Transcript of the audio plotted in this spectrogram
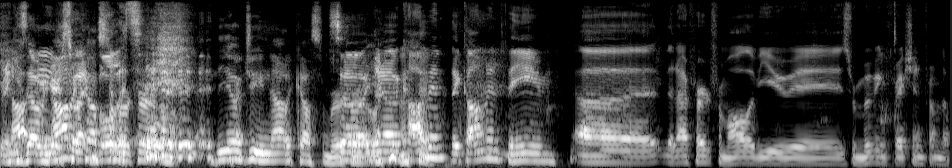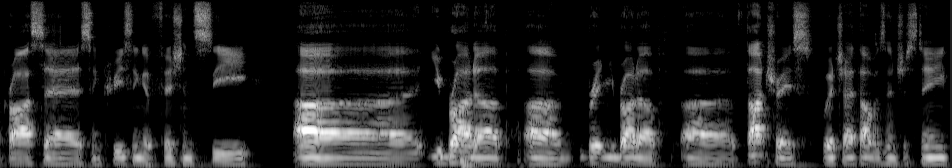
Ricky's over here not a sweating customer bullets. currently. EOG, not a customer. So apparently. you know, common the common theme uh, that I've heard from all of you is removing friction from the process, increasing efficiency. Uh, you brought up, um, Britton. You brought up uh, ThoughtTrace, which I thought was interesting.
